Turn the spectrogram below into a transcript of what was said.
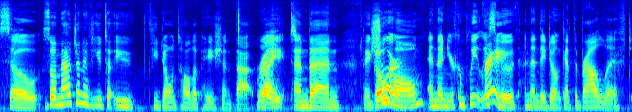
So so imagine if you, t- you if you don't tell the patient that, right? right. And then they go sure. home and then you're completely Great. smooth and then they don't get the brow lift.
